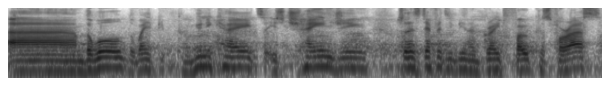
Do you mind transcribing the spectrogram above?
Um, the world, the way people communicate is changing. So that's definitely been a great focus for us.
